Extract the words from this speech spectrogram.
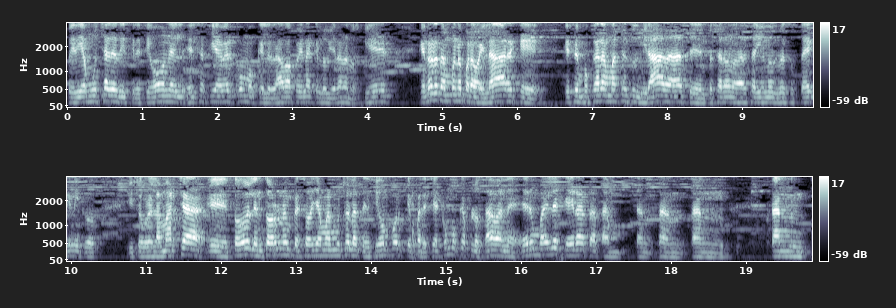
pedía mucha de discreción, él, él, se hacía ver como que le daba pena que lo vieran a los pies, que no era tan bueno para bailar, que, que se enfocara más en sus miradas, empezaron a darse ahí unos besos técnicos. Y sobre la marcha, eh, todo el entorno empezó a llamar mucho la atención porque parecía como que flotaban. Eh. Era un baile que era tan, tan, tan, tan, tan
